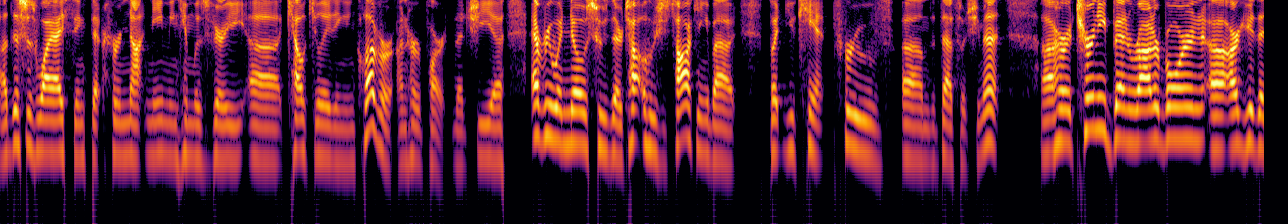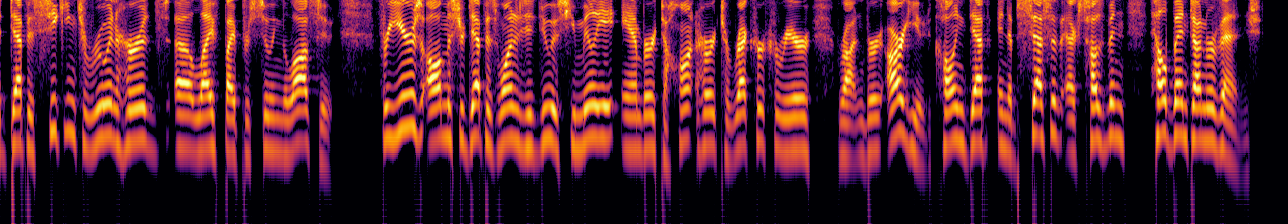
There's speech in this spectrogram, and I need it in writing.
Uh, this is why I think that her not naming him was very uh, calculating and clever on her part. That she, uh, everyone knows who they're ta- who she's talking about, but you can't prove um, that that's what she meant. Uh, her attorney Ben Rottenborn uh, argued that Depp is seeking to ruin Heard's life by pursuing the lawsuit. For years, all Mr. Depp has wanted to do is humiliate Amber, to haunt her, to wreck her career, Rottenborn argued, calling Depp an obsessive ex husband hell bent on revenge.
